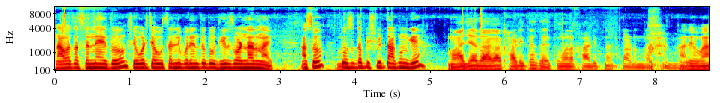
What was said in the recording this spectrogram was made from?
नावाचा सन्या येतो शेवटच्या उचलणीपर्यंत तो धीर सोडणार नाही. असो तो सुद्धा पिशवीत टाकून घे. माझ्या जागा खाडीतच आहे. तुम्हाला खाडीतनच काढून दाखवून अरे वा.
